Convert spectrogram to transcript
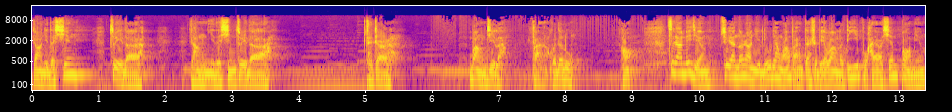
让你的心醉的，让你的心醉的，在这儿忘记了返回的路。好。自然美景虽然能让你流连忘返，但是别忘了第一步还要先报名。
